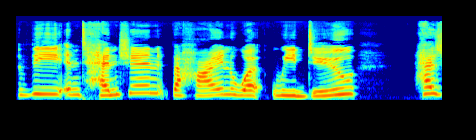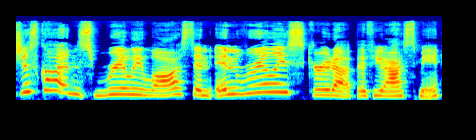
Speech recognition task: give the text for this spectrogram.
the intention behind what we do has just gotten really lost and, and really screwed up if you ask me.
